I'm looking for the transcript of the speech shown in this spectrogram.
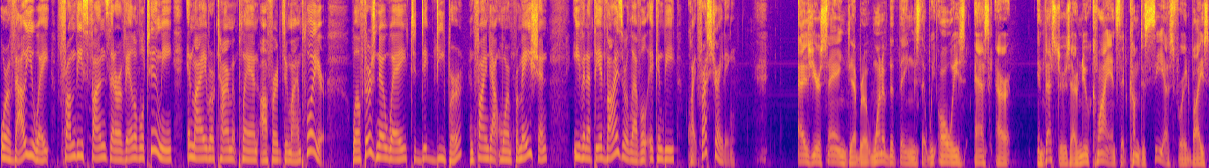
or evaluate from these funds that are available to me in my retirement plan offered through my employer. Well, if there's no way to dig deeper and find out more information, even at the advisor level, it can be quite frustrating. As you're saying, Deborah, one of the things that we always ask our investors, our new clients that come to see us for advice,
